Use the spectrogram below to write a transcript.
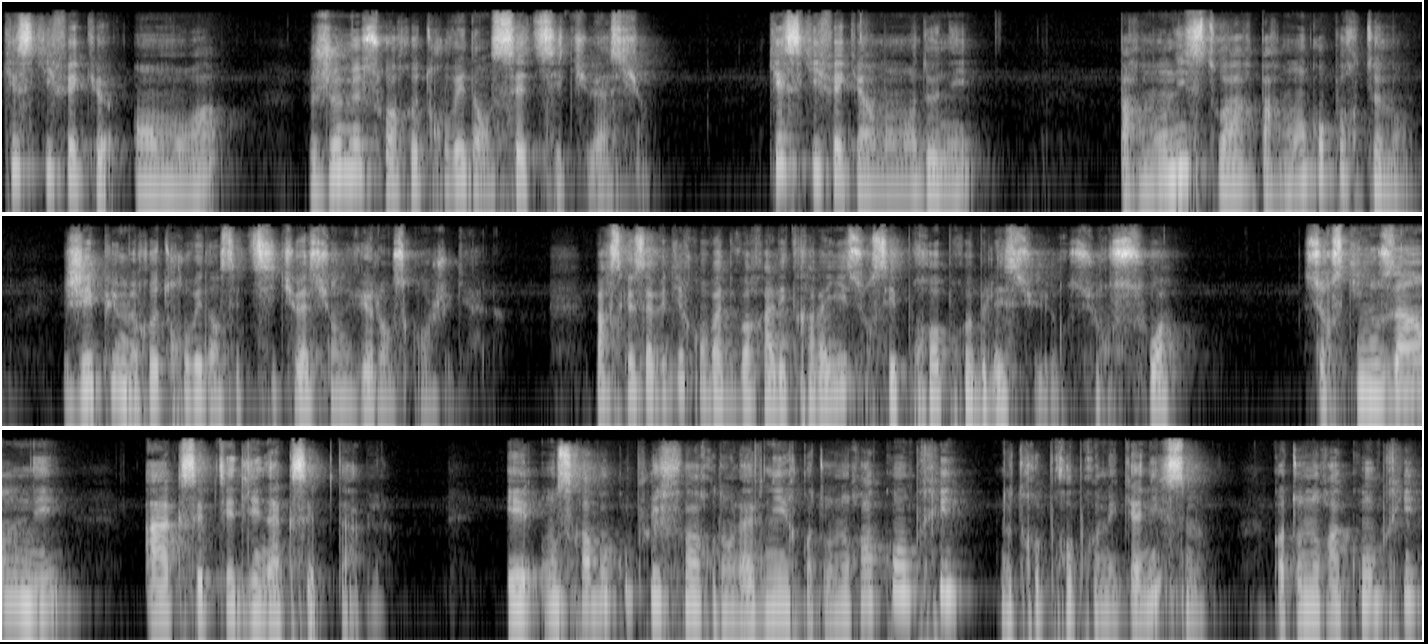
qu'est-ce qui fait que en moi, je me sois retrouvée dans cette situation? Qu'est-ce qui fait qu'à un moment donné, par mon histoire, par mon comportement, j'ai pu me retrouver dans cette situation de violence conjugale? Parce que ça veut dire qu'on va devoir aller travailler sur ses propres blessures, sur soi, sur ce qui nous a amené à accepter de l'inacceptable. Et on sera beaucoup plus fort dans l'avenir quand on aura compris notre propre mécanisme, quand on aura compris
